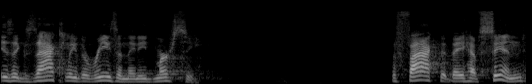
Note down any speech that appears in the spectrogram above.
is exactly the reason they need mercy. The fact that they have sinned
